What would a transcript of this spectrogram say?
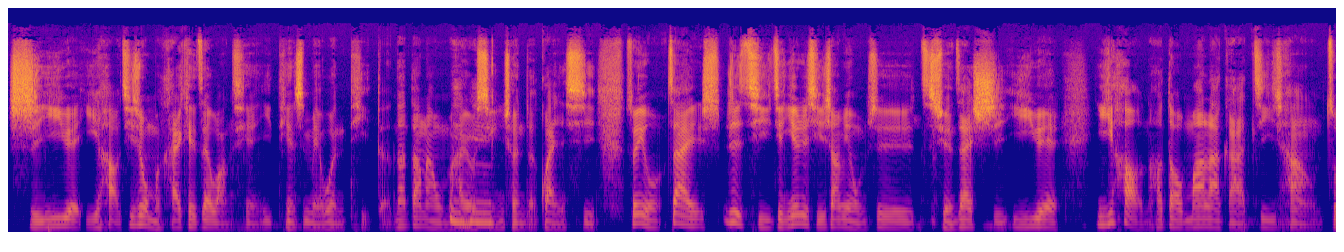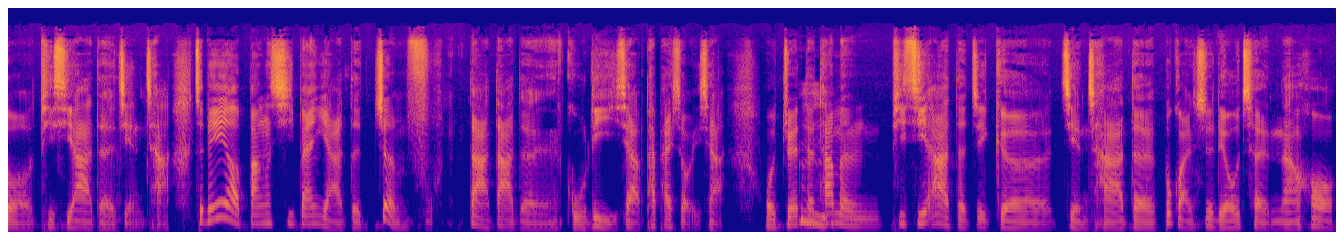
十一月一号。其实我们还可以再往前一天是没问题的。那当然，我们还有行程的关系，嗯、所以我在日期检验日期上面，我们是选在十一月一号，然后到马拉嘎机场做 PCR 的检查。这边要帮西班牙的政府。大大的鼓励一下，拍拍手一下。我觉得他们 PCR 的这个检查的，不管是流程，然后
